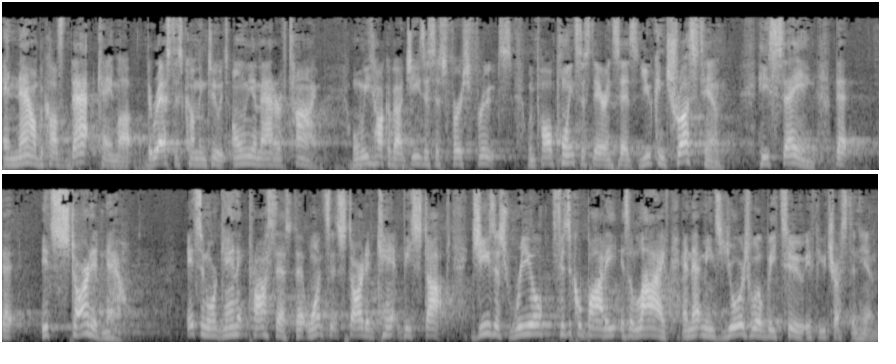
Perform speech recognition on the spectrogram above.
And now, because that came up, the rest is coming too. It's only a matter of time. When we talk about Jesus as first fruits, when Paul points us there and says, You can trust him, he's saying that, that it started now. It's an organic process that once it started can't be stopped. Jesus' real physical body is alive, and that means yours will be too if you trust in him.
